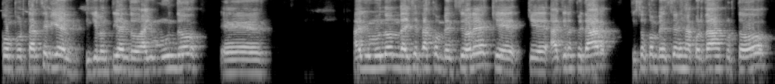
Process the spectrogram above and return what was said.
comportarse bien y que lo entiendo. Hay un mundo, eh, hay un mundo donde hay ciertas convenciones que, que, hay que respetar, que son convenciones acordadas por todos,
